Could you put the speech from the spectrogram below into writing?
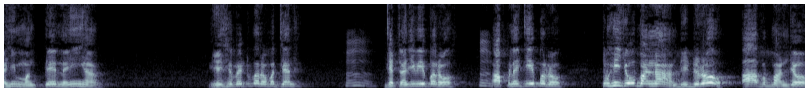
ਅਸੀਂ ਮੰਗਤੇ ਨਹੀਂ ਹਾਂ। ਇਹ ਸਬੇਟ ਭਰੋ ਬੱਚਿਆਂ 'ਚ। ਹੂੰ। ਜੱਟਾਂ 'ਚ ਵੀ ਇਹ ਭਰੋ ਆਪਣੇ 'ਚ ਇਹ ਭਰੋ। ਤੁਸੀਂ ਜੋ ਬਣਨਾ ਲੀਡਰੋ ਆਪ ਬਣ ਜਾਓ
